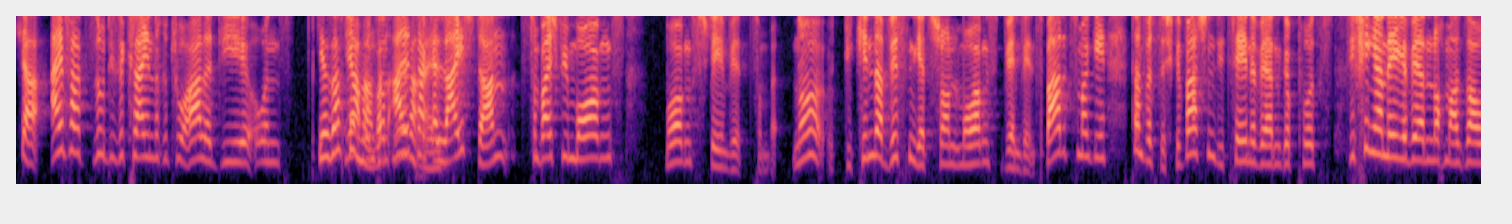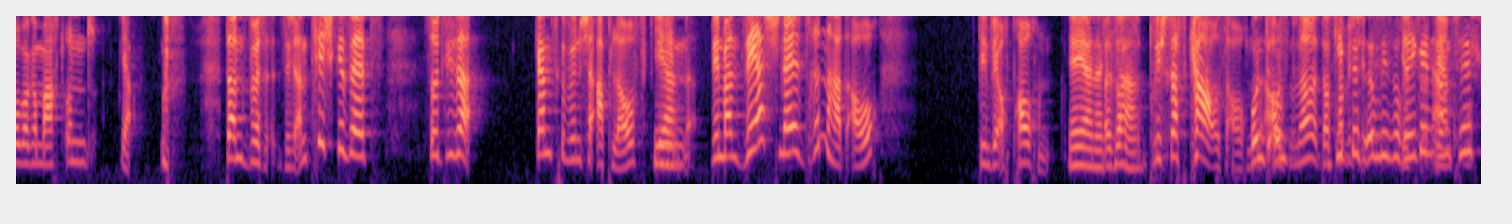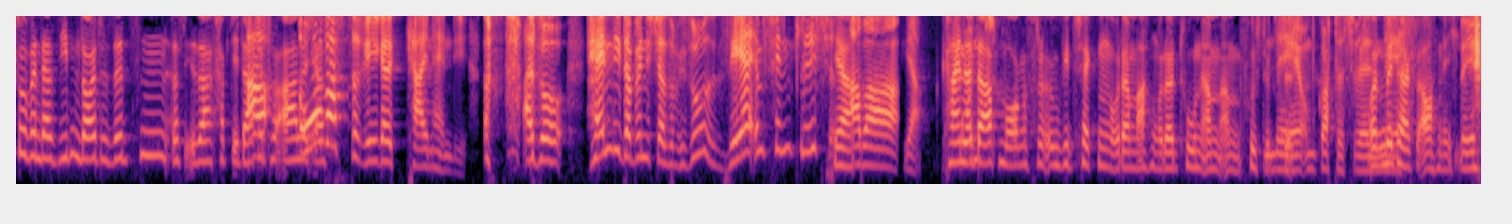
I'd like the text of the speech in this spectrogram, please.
ja, einfach so diese kleinen Rituale, die uns Ja, sag ja, mal, unseren Alltag eins? erleichtern. Zum Beispiel morgens, morgens stehen wir zum ne, Die Kinder wissen jetzt schon, morgens, wenn wir ins Badezimmer gehen, dann wird sich gewaschen, die Zähne werden geputzt, die Fingernägel werden nochmal sauber gemacht und ja, dann wird sich an den Tisch gesetzt. So dieser ganz gewünschte Ablauf, Ja. den, den man sehr schnell drin hat auch, den wir auch brauchen. Ja, ja, na Weil klar. sonst bricht das Chaos auch Und, aus. und ne? gibt es irgendwie so Regeln am Tisch, so wenn da sieben Leute sitzen, dass ihr sagt, habt ihr da Ah, Rituale? erst? oberste Regel, kein Handy. Also Handy, da bin ich ja sowieso sehr empfindlich, Ja. aber ja. Keiner Und- darf morgens schon irgendwie checken oder machen oder tun am, am Frühstückstisch. Nee, um Gottes Willen. Und nee. mittags auch nicht. Nee,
